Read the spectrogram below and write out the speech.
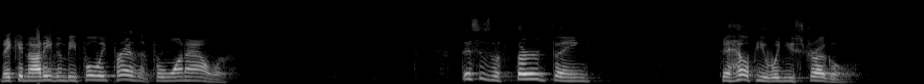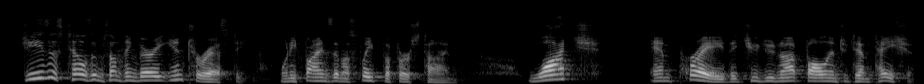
They could not even be fully present for one hour. This is the third thing to help you when you struggle. Jesus tells them something very interesting when he finds them asleep the first time. Watch and pray that you do not fall into temptation.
